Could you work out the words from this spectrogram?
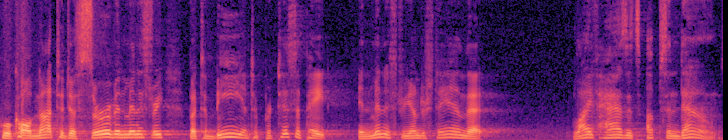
who are called not to just serve in ministry, but to be and to participate in ministry, understand that life has its ups and downs.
